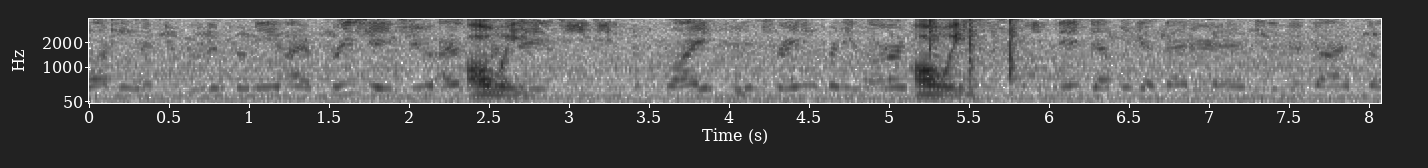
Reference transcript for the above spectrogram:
watching. And if you rooted for me, I appreciate you. I Always. Want to say GG's to Flight. He's been training pretty hard. Always. He did definitely get better, and he's a good guy. So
